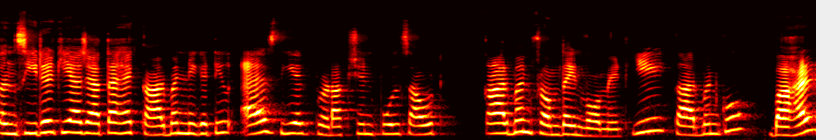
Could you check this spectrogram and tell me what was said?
कंसीडर किया जाता है carbon negative as their production pulls out carbon from the environment ये कार्बन को बाहर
